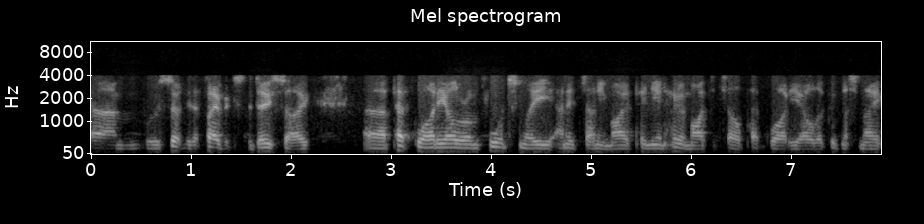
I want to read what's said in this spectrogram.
Um, we were certainly the favourites to do so. Uh, Pep Guardiola, unfortunately, and it's only my opinion. Who am I to tell Pep Guardiola? Goodness me.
